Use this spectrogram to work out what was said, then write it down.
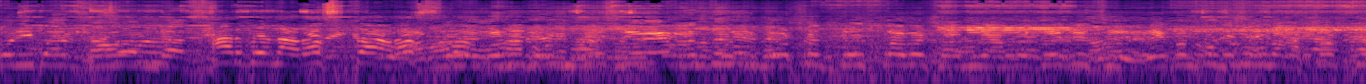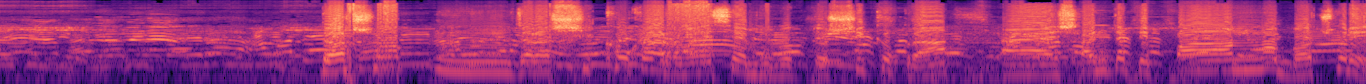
পরিবার ছাড়বে না রাস্তা দর্শক যারা শিক্ষকরা রয়েছে বিভক্ত শিক্ষকরা সাড়ে তিপ্পান্ন বছরে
